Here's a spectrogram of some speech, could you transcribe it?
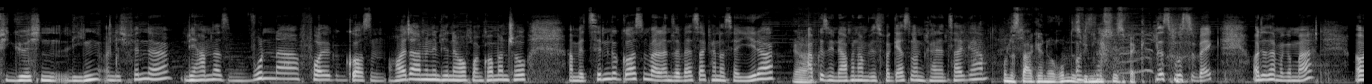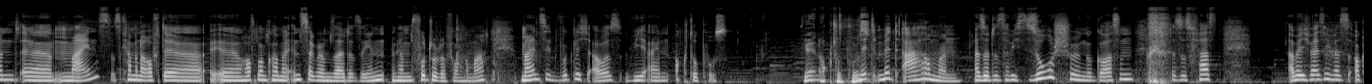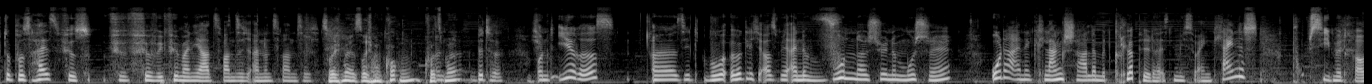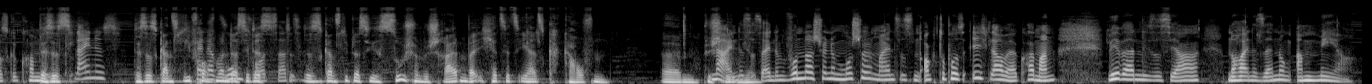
Zinn-Figürchen liegen und ich finde, wir haben das wundervoll gegossen. Heute haben wir nämlich in der Hoffmann-Kommern-Show haben wir Zinn gegossen, weil an Silvester kann das ja jeder. Ja. Abgesehen davon haben wir es vergessen und keine Zeit gehabt. Und es lag ja nur rum, deswegen musste es weg. Das musste weg. Und das haben wir gemacht. Und äh, meins, das kann man auch auf der äh, Hoffmann Komma Instagram-Seite sehen. Wir haben ein Foto davon gemacht. Meins sieht wirklich aus wie ein Oktopus. Wie ein Oktopus. Mit, mit Armen. Also das habe ich so schön gegossen. Das ist fast. Aber ich weiß nicht, was Oktopus heißt fürs, für, für, für mein Jahr 2021. soll ich mal, soll ich mal gucken? Kurz mal. Bitte. Und Iris äh, sieht wo wirklich aus wie eine wunderschöne Muschel oder eine Klangschale mit Klöppel. Da ist nämlich so ein kleines Pupsi mit rausgekommen. Das so ein ist- kleines. Das ist ganz lieb, Hoffmann, dass Sie das, das ist ganz lieb, dass Sie es so schön beschreiben, weil ich hätte es jetzt eher als Kackhaufen ähm, beschrieben. Nein, das hier. ist eine wunderschöne Muschel. Meins ist ein Oktopus. Ich glaube, Herr Kollmann, wir werden dieses Jahr noch eine Sendung am Meer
